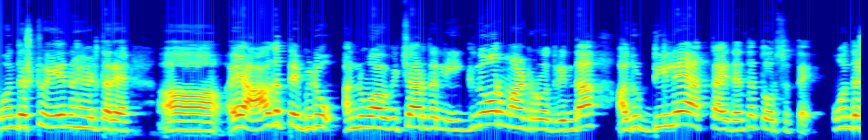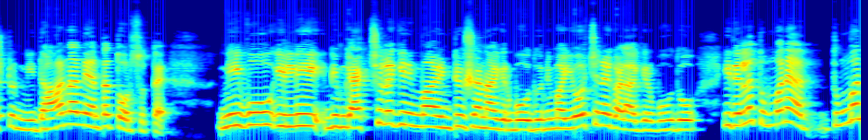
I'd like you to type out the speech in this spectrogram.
ಒಂದಷ್ಟು ಏನು ಹೇಳ್ತಾರೆ ಏ, ಆಗತ್ತೆ ಬಿಡು ಅನ್ನುವ ವಿಚಾರದಲ್ಲಿ ಇಗ್ನೋರ್ ಮಾಡಿರೋದ್ರಿಂದ ಅದು ಡಿಲೇ ಆಗ್ತಾ ಇದೆ ಅಂತ ತೋರಿಸುತ್ತೆ. ಒಂದಷ್ಟು ನಿಧಾನನೇ ಅಂತ ತೋರಿಸುತ್ತೆ. ನೀವು ಇಲ್ಲಿ ನಿಮ್ಗೆ ಆ್ಯಕ್ಚುಲಾಗಿ ನಿಮ್ಮ ಇಂಟ್ಯೂಷನ್ ಆಗಿರ್ಬೋದು, ನಿಮ್ಮ ಯೋಚನೆಗಳಾಗಿರ್ಬಹುದು ಇದೆಲ್ಲ ತುಂಬಾ ತುಂಬಾ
